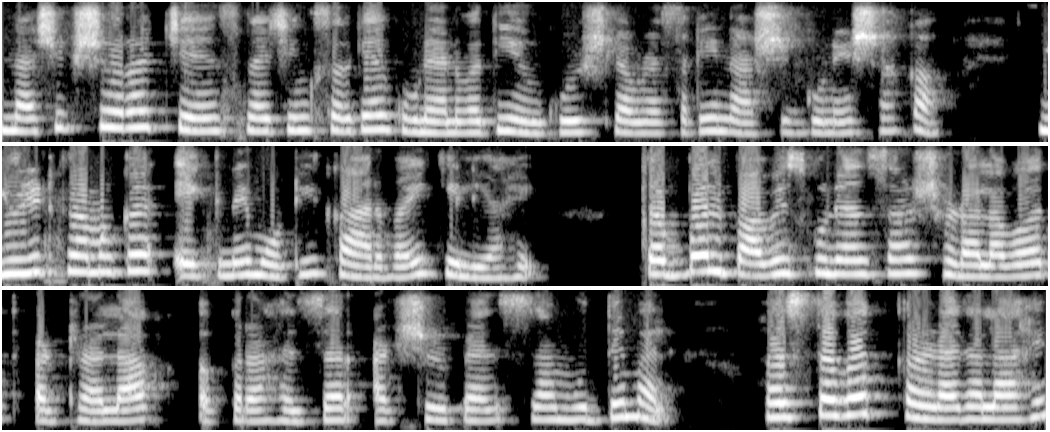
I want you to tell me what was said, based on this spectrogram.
नाशिक शहरात चेन स्नॅचिंग सारख्या गुन्ह्यांवरती अंकुश लावण्यासाठी नाशिक गुन्हे शाखा युनिट क्रमांक एक ने मोठी कारवाई केली आहे. तब्बल बावीस गुन्ह्यांचा छडा लावत अठरा लाख अकरा हजार आठशे रुपयांचा मुद्देमाल हस्तगत करण्यात आला आहे.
